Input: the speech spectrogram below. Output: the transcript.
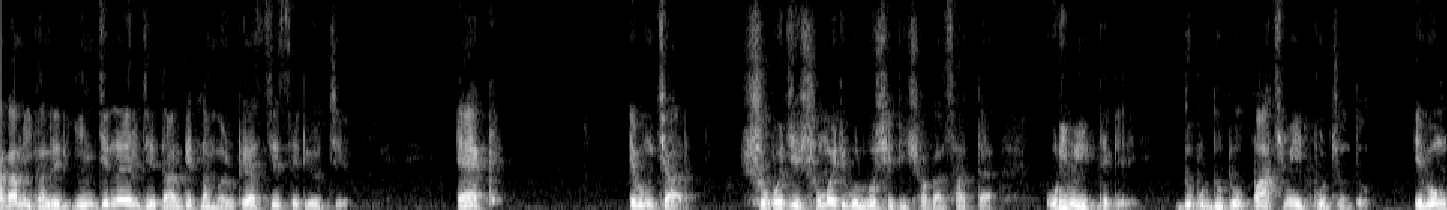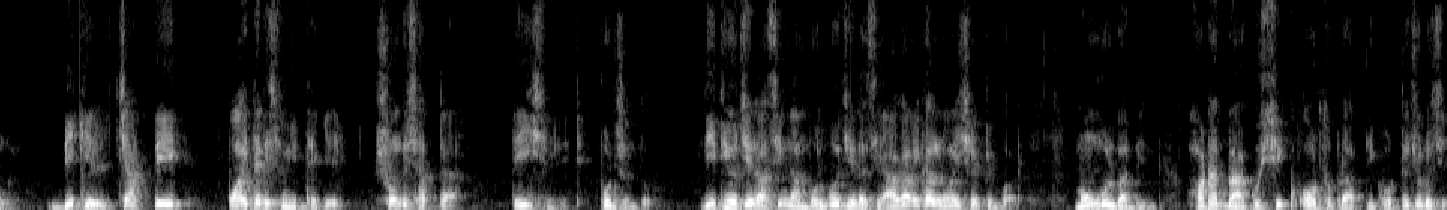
আগামীকালের ইন জেনারেল যে টার্গেট নাম্বার উঠে আসছে সেটি হচ্ছে এক এবং চার। শুভ যে সময়টি বলব সেটি সকাল সাতটা কুড়ি মিনিট থেকে দুপুর দুটো পাঁচ মিনিট পর্যন্ত এবং বিকেল চারটে পঁয়তাল্লিশ মিনিট থেকে সন্ধ্যে সাতটা তেইশ মিনিট পর্যন্ত। দ্বিতীয় যে রাশির নাম বলব, যে রাশি আগামীকাল নয় সেপ্টেম্বর, মঙ্গলবার দিন হঠাৎ বা আকস্মিক অর্থপ্রাপ্তি ঘটতে চলেছে,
